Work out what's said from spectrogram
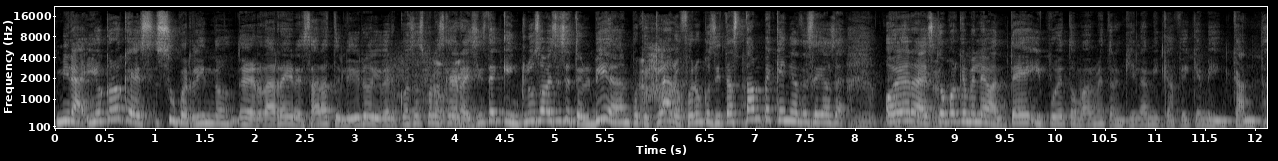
Mira, yo creo que es súper lindo, de verdad, regresar a tu libro y ver cosas por las que agradeciste, que incluso a veces se te olvidan, porque Ajá. claro, fueron cositas tan pequeñas de ese día. O sea, Mm, hoy agradezco porque me levanté y pude tomarme tranquila mi café que me encanta.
